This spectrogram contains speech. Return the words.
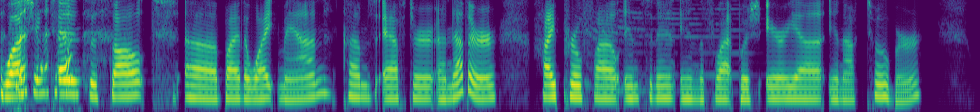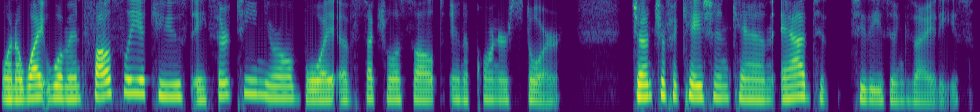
Washington's assault uh, by the white man comes after another high profile incident in the Flatbush area in October when a white woman falsely accused a 13 year old boy of sexual assault in a corner store. Gentrification can add to, to these anxieties,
